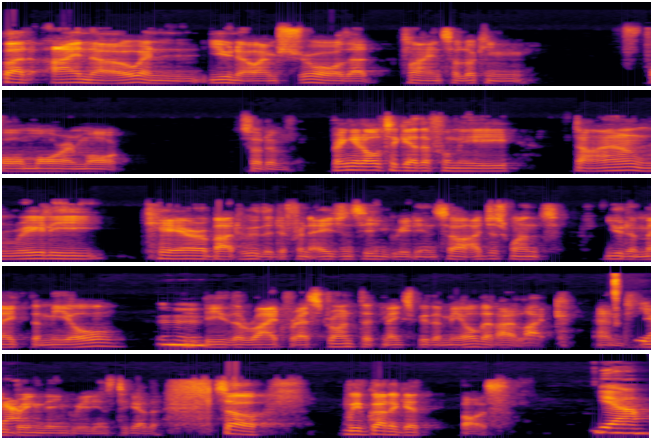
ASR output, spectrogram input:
But I know, and you know, I'm sure that clients are looking for more and more sort of bring it all together for me. I don't really care about who the different agency ingredients are. I just want you to make the meal Mm-hmm. be the right restaurant that makes me the meal that I like, and yeah. you bring the ingredients together. So we've got to get both. Yeah.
